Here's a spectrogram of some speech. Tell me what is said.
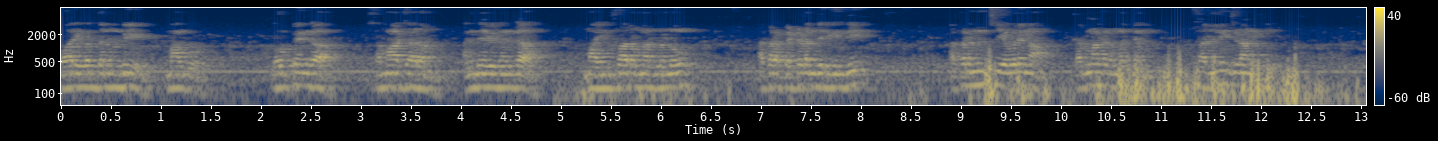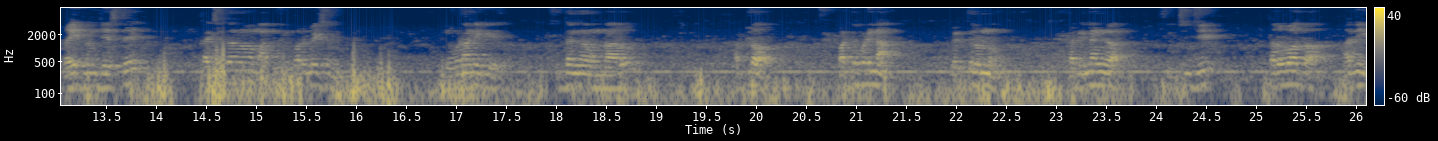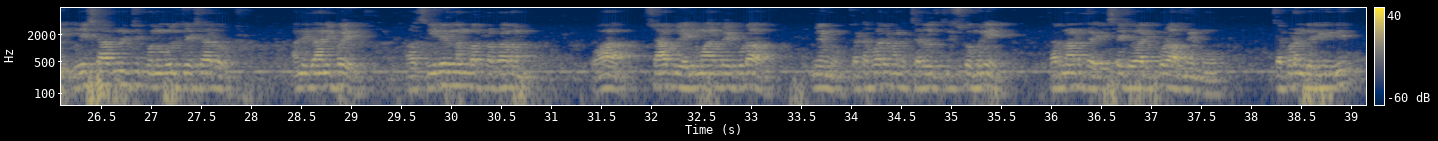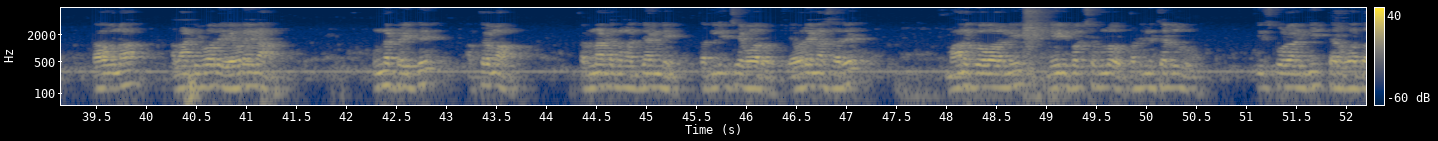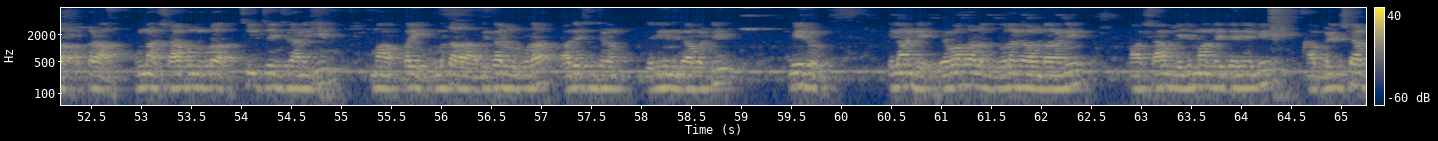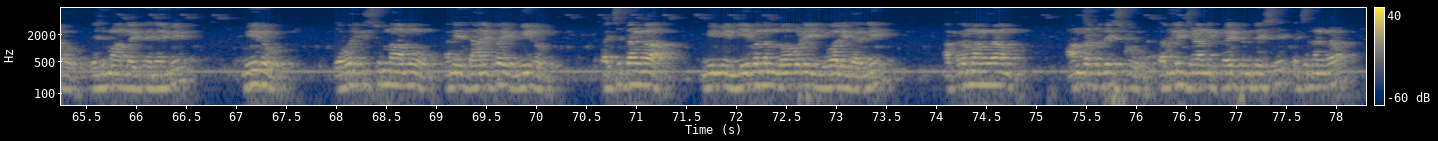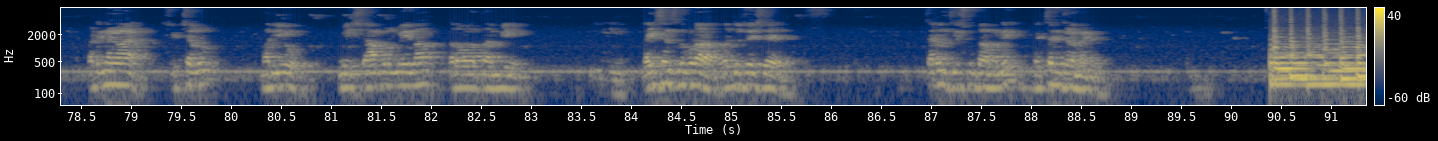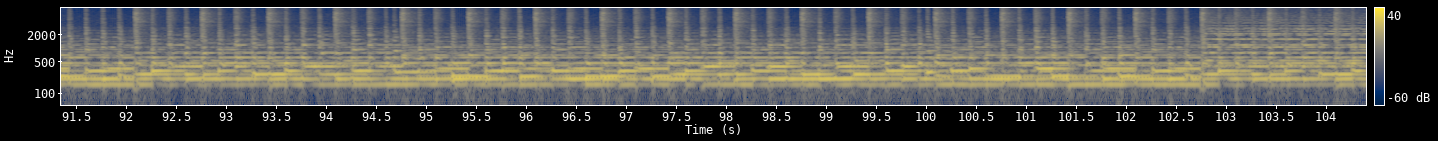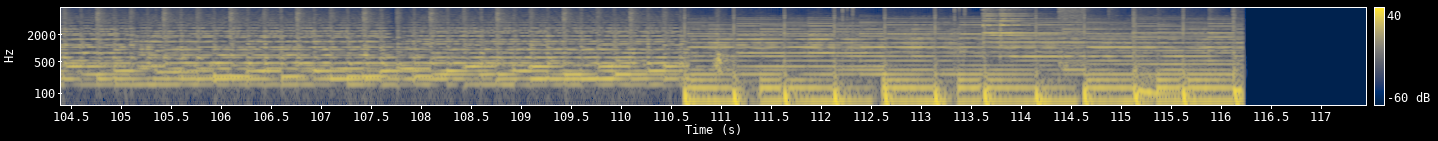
వారి వద్ద నుండి మాకు గోప్యంగా సమాచారం అందే విధంగా మా ఇన్ఫార్మర్లను అక్కడ పెట్టడం జరిగింది. అక్కడ నుంచి ఎవరైనా కర్ణాటక మద్యం తరలించడానికి ప్రయత్నం చేస్తే ఖచ్చితంగా మాకు ఇన్ఫర్మేషన్ ఇవ్వడానికి సిద్ధంగా ఉన్నారు. అట్లా పట్టుబడిన వ్యక్తులను కఠినంగా శిక్షించి తరువాత అది ఏ షాప్ నుంచి కొనుగోలు చేశారు అనే దానిపై ఆ సీరియల్ నంబర్ ప్రకారం వా షాపు యజమానిపై కూడా మేము చట్టపరమైన చర్యలు తీసుకోమని కర్ణాటక ఎక్సైజ్ వారికి కూడా మేము చెప్పడం జరిగింది. కావున అలాంటి వారు ఎవరైనా ఉన్నట్టయితే అక్రమ కర్ణాటక మద్యాన్ని తరలించేవారు ఎవరైనా సరే మానుకోవాలని లేని పక్షంలో కఠిన చర్యలు తీసుకోవడానికి తర్వాత అక్కడ ఉన్న షాపులను కూడా సీజ్ చేయించడానికి మా పై ఉన్నత అధికారులు కూడా ఆదేశించడం జరిగింది కాబట్టి మీరు ఇలాంటి వ్యవహారాలకు దూరంగా ఉండాలని ఆ షాప్ యజమానులు అయితేనేమి ఆ బెల్ట్ షాప్ యజమానులు అయితేనేమి మీరు ఎవరికి ఇస్తున్నాము అనే దానిపై మీరు ఖచ్చితంగా మీ మీ నిబంధనలు లోబడి ఇవ్వాలి కానీ అక్రమంగా ఆంధ్రప్రదేశ్కు తరలించడానికి ప్రయత్నం చేసి ఖచ్చితంగా కఠినంగా శిక్షలు మరియు మీ షాపుల మీద తర్వాత మీ లైసెన్స్ను కూడా రద్దు చేసే చర్యలు తీసుకుంటామని హెచ్చరించడమైనది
